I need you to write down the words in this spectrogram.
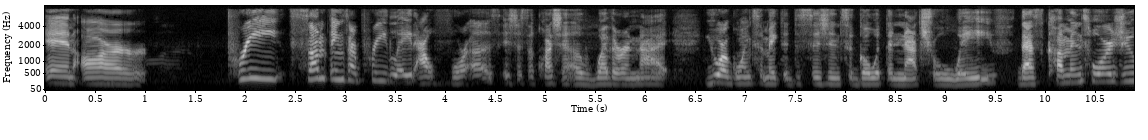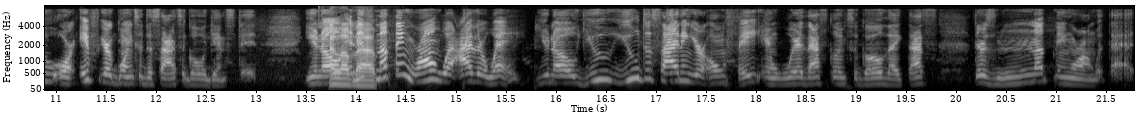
and are pre some things are pre laid out for us it's just a question of whether or not you are going to make the decision to go with the natural wave that's coming towards you or if you're going to decide to go against it you know? and that. there's nothing wrong with either way you know? You you deciding your own fate and where that's going to go like that's there's nothing wrong with that.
